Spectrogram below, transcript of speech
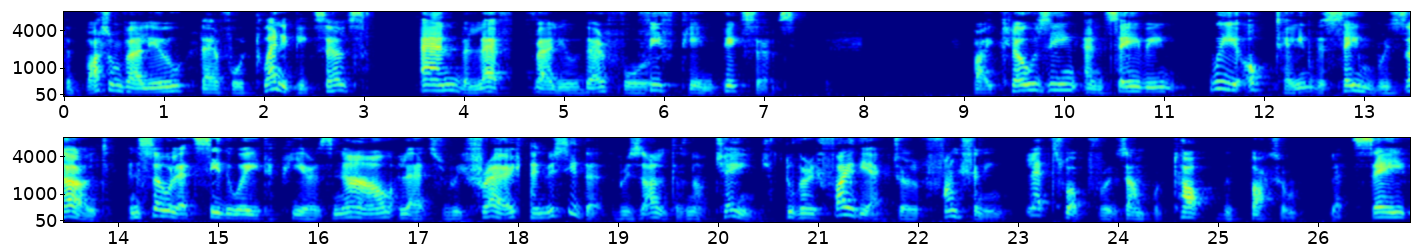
the bottom value, therefore 20 pixels, and the left value, therefore 15 pixels. By closing and saving, we obtain the same result. And so let's see the way it appears now. Let's refresh and we see that result does not change. To verify the actual functioning Let's swap, for example, top with bottom. Let's save,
